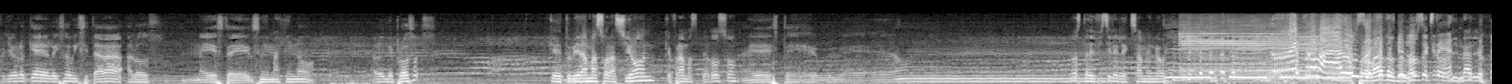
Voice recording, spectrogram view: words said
Pues yo creo que lo hizo visitar a, a los, este, se me imagino, a los leprosos. Que tuviera más oración, que fuera más piadoso. Este, eh, um, No, está difícil el examen hoy. Reprobados. Reprobados, nos vamos se extraordinario.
